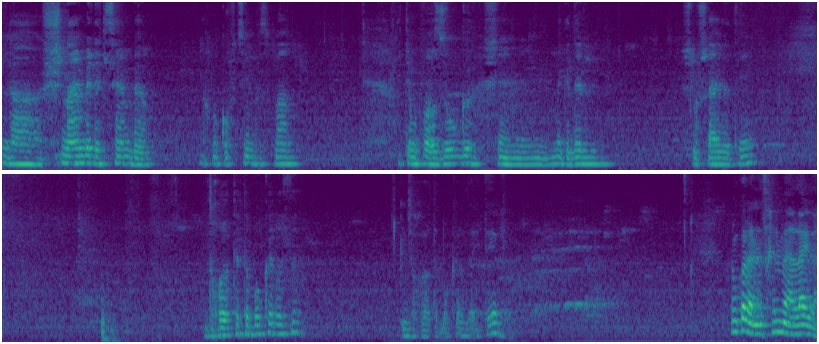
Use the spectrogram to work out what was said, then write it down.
לשניים בדצמבר. אנחנו קופצים בזמן. אתם כבר זוג שמגדל שלושה ילדים. את זוכרת את הבוקר הזה? אני זוכרת את הבוקר הזה היטב. קודם כל, אני אתחיל מהלילה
